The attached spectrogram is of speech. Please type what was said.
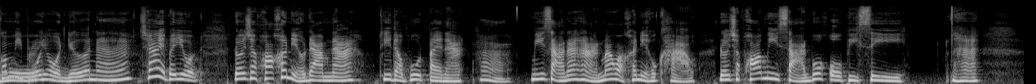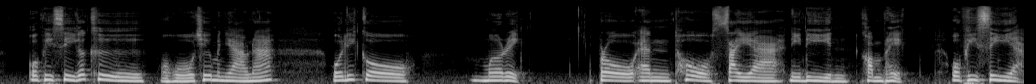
ก็มีประโยชน์เยอะนะ ใช่ประโยชน์ โดยเฉพาะข้าวเหนียวดำนะ ที่เราพูดไปนะค่ะมีสารอาหารมากกว่าข้าวเหนียวขาว โดยเฉพาะมีสารพวก OPC นะคะ OPC ก็คือ โอ้โห ชื่อมันยาวนะ oligomeric proanthocyanidin complex OPC อะ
